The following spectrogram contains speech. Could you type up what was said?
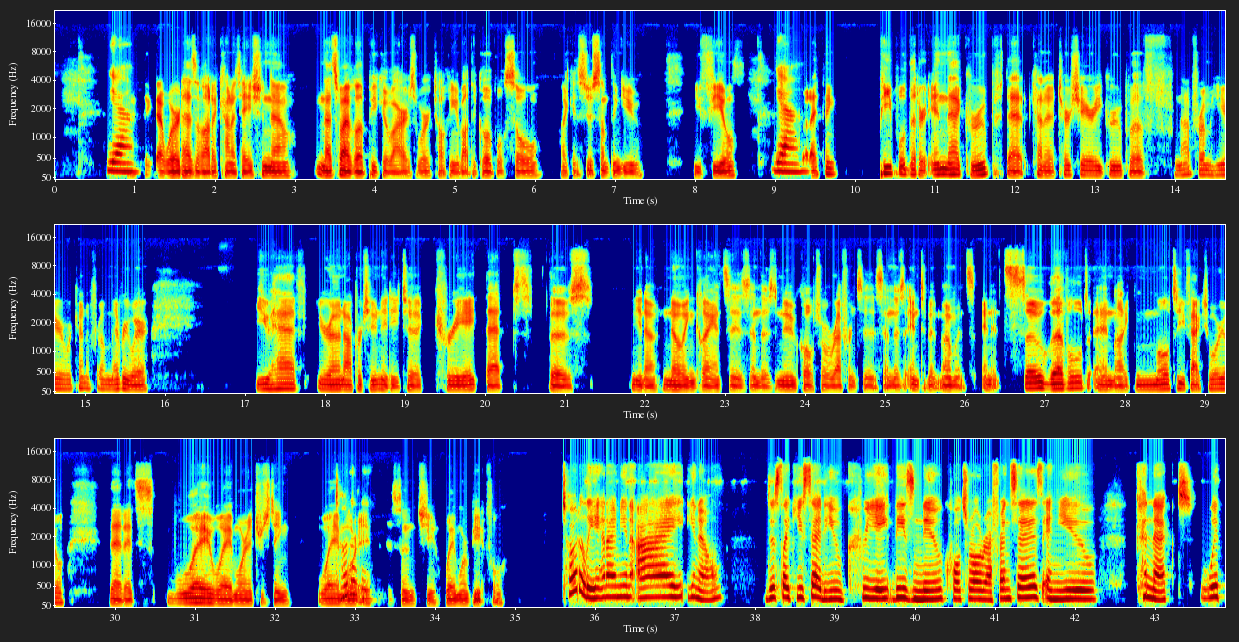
yeah I think that word has a lot of connotation now. And that's why I love Pico Iyer work talking about the global soul. Like it's just something you you feel. yeah But I think people that are in that group, that kind of tertiary group of not from here, we're kind of from everywhere, you have your own opportunity to create that those you know knowing glances and those new cultural references and those intimate moments and it's so leveled and like multifactorial that it's way way more interesting way more Totally. innocent way more beautiful Totally. And I mean, I, you know, just like you said, you create these new cultural references and you connect with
